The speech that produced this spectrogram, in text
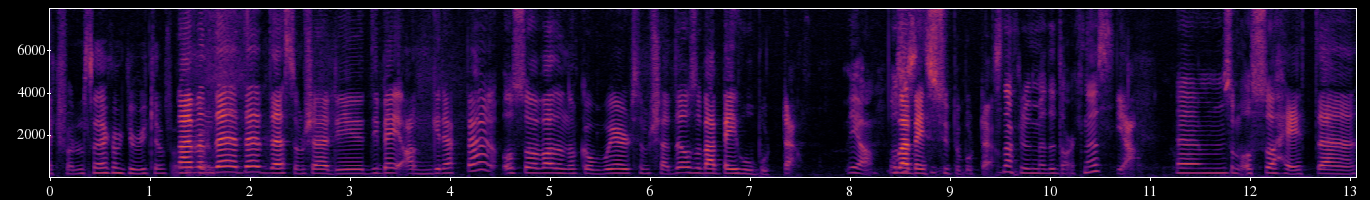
rekkefølgen. Så jeg kan ikke recappe. Nei, men det, det er det som skjer. De, de ble angrepet, og så var det noe weird som skjedde, og så bare ble hun borte. ja. Hun bare ble superborte. snakker hun med The Darkness. Ja. Um, Som også heter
